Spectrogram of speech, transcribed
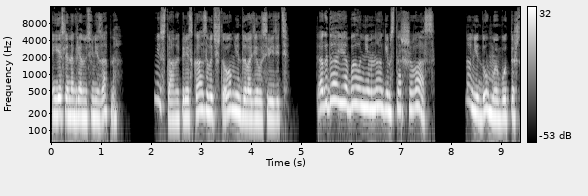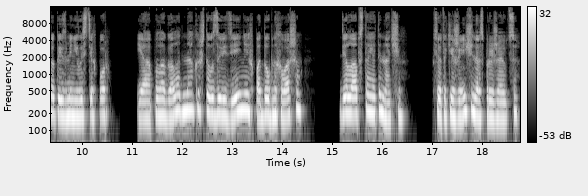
Если нагрянуть внезапно, не стану пересказывать, что мне доводилось видеть. Тогда я был немногим старше вас, но не думаю, будто что-то изменилось с тех пор. Я полагал, однако, что в заведениях, подобных вашим, дела обстоят иначе. все таки женщины распоряжаются.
